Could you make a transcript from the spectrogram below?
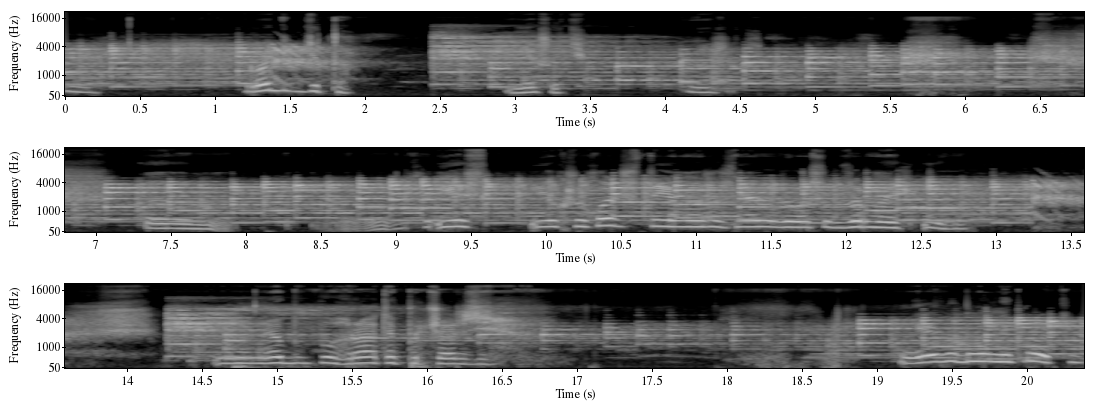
М, Вроде где-то месяц. Месяц. Ем, єс- Якщо хочете, я можу зняти до вас обзор моїх ігор. М, Аби пограти по черзі. Я би був не проти.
